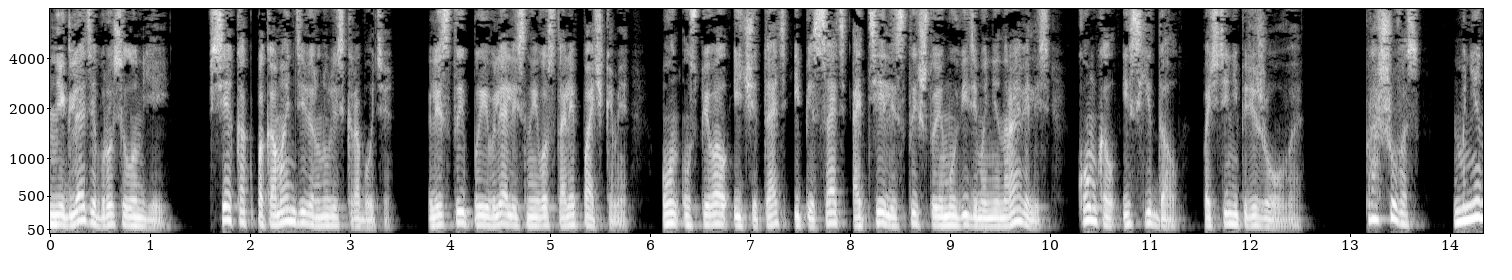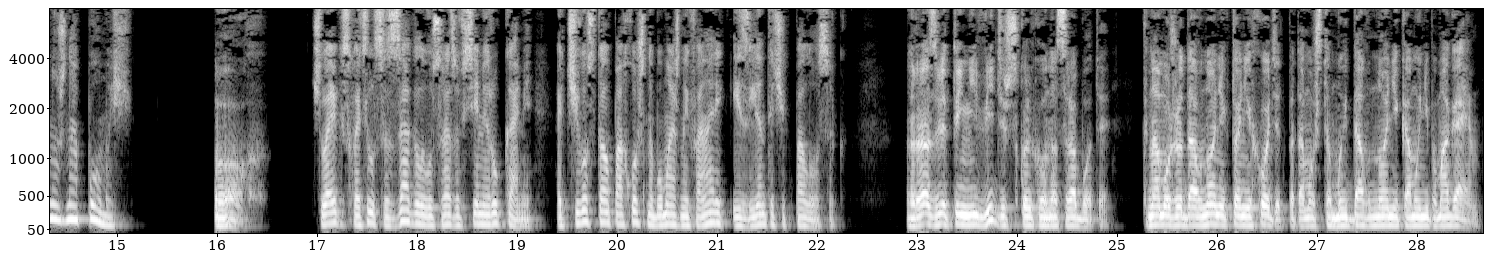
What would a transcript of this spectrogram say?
Не глядя, бросил он ей. Все, как по команде, вернулись к работе. Листы появлялись на его столе пачками. Он успевал и читать, и писать, а те листы, что ему, видимо, не нравились, комкал и съедал, почти не пережевывая. «Прошу вас, мне нужна помощь». «Ох, Человек схватился за голову сразу всеми руками, отчего стал похож на бумажный фонарик из ленточек полосок. «Разве ты не видишь, сколько у нас работы? К нам уже давно никто не ходит, потому что мы давно никому не помогаем.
